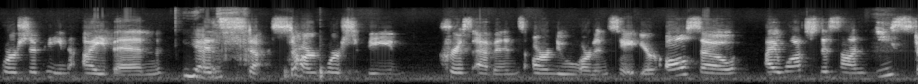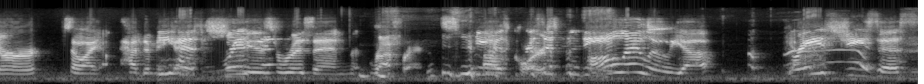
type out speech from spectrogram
worshiping Ivan and st- start worshiping Chris Evans, our new Lord and Savior. Also, I watched this on Easter, so I had to make He a has he is risen reference. He Yeah. Of course. Hallelujah. Praise Jesus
